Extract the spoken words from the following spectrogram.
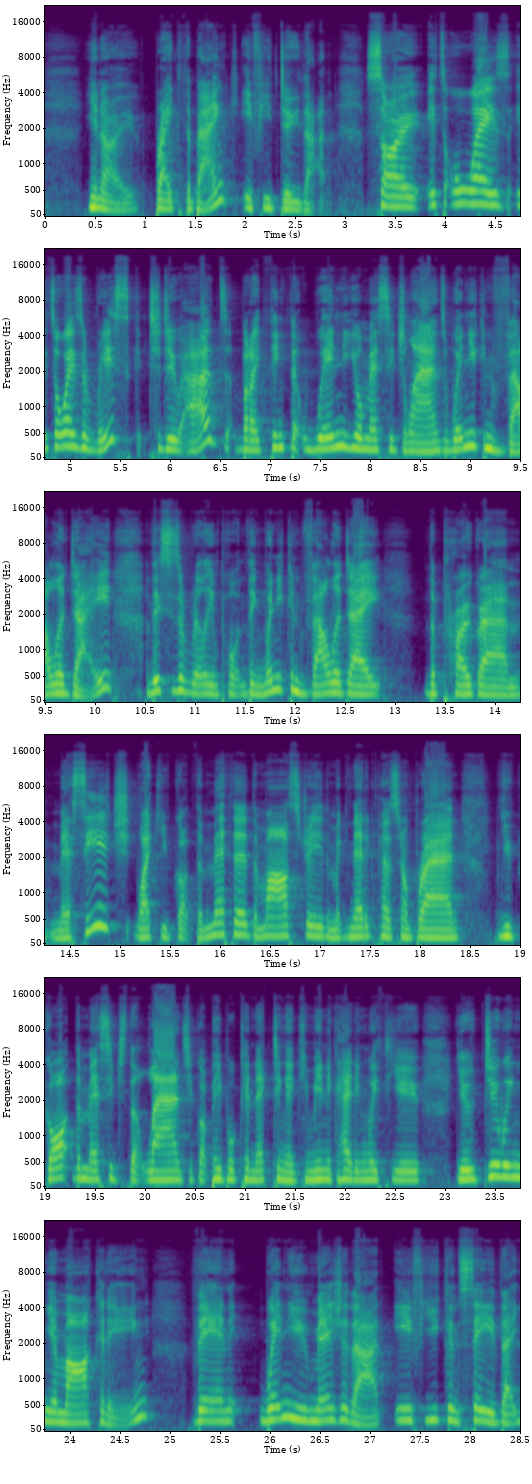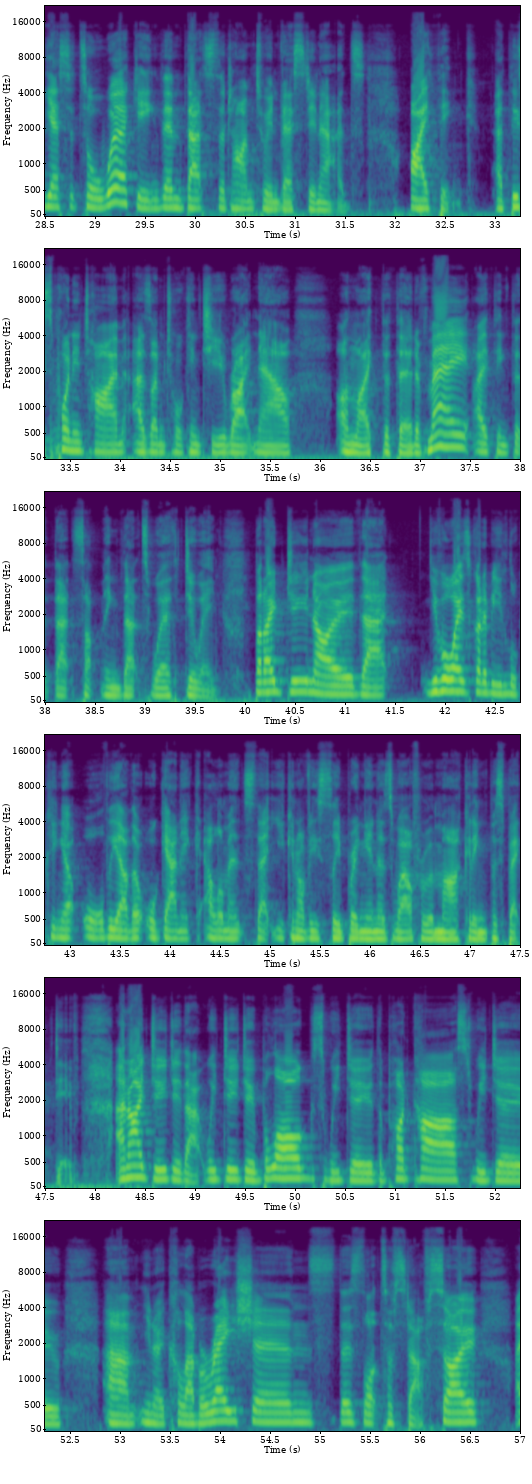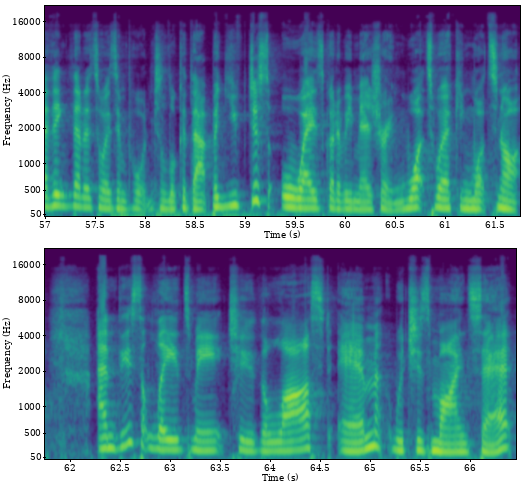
you know, break the bank if you do that. So it's always it's always a risk to do ads, but I think that when your message lands, when you can validate, this is a really important thing. When you can validate the program message, like you've got the method, the mastery, the magnetic personal brand, you've got the message that lands, you've got people connecting and communicating with you, you're doing your marketing, then when you measure that, if you can see that, yes, it's all working, then that's the time to invest in ads. I think at this point in time, as I'm talking to you right now, on like the 3rd of May, I think that that's something that's worth doing. But I do know that you've always got to be looking at all the other organic elements that you can obviously bring in as well from a marketing perspective. And I do do that. We do do blogs, we do the podcast, we do, um, you know, collaborations. There's lots of stuff. So I think that it's always important to look at that. But you've just always got to be measuring what's working, what's not. And this leads me to the last M, which is mindset.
